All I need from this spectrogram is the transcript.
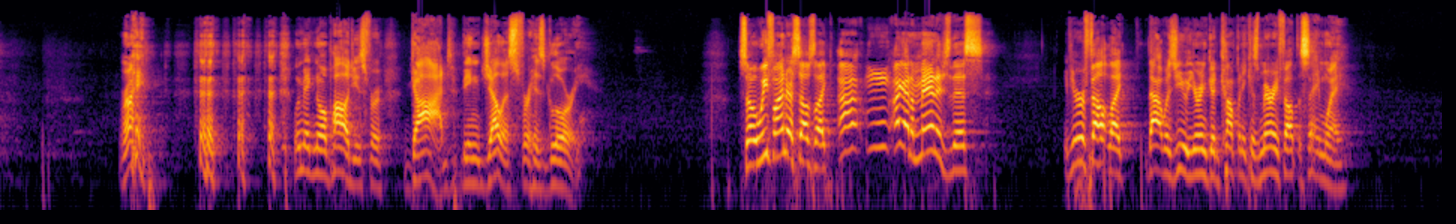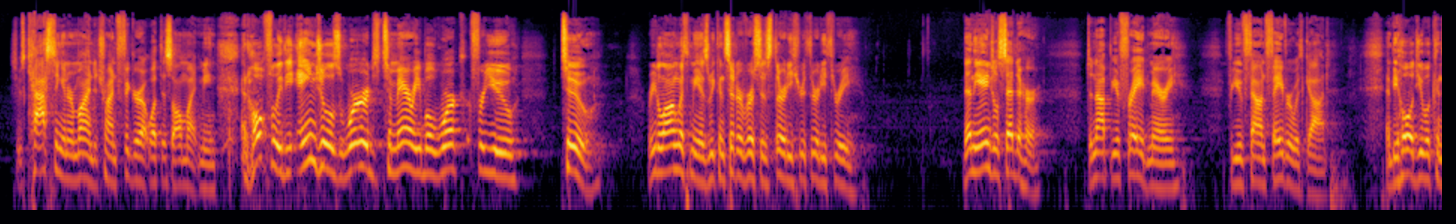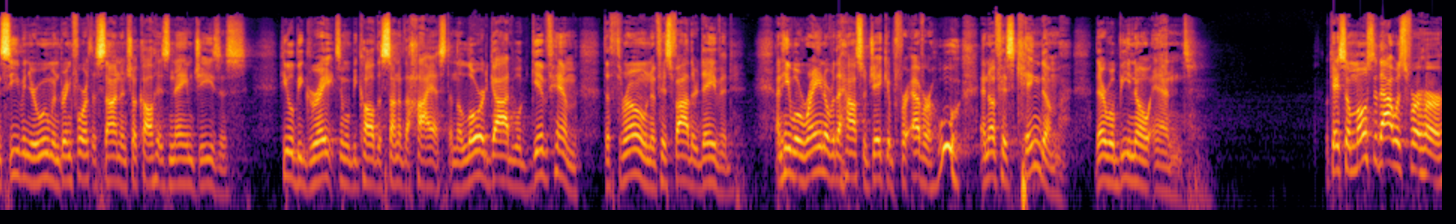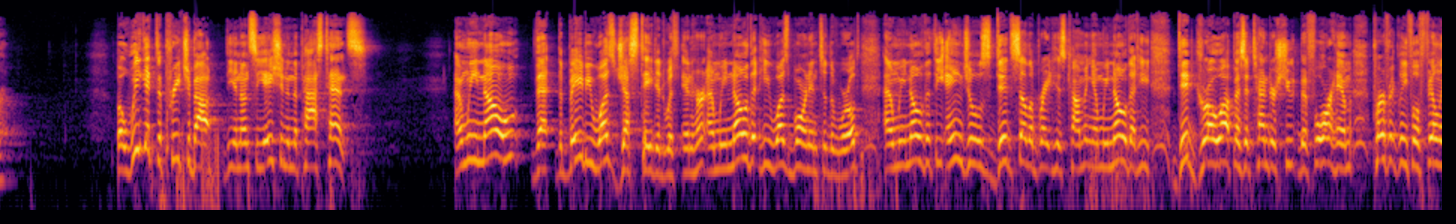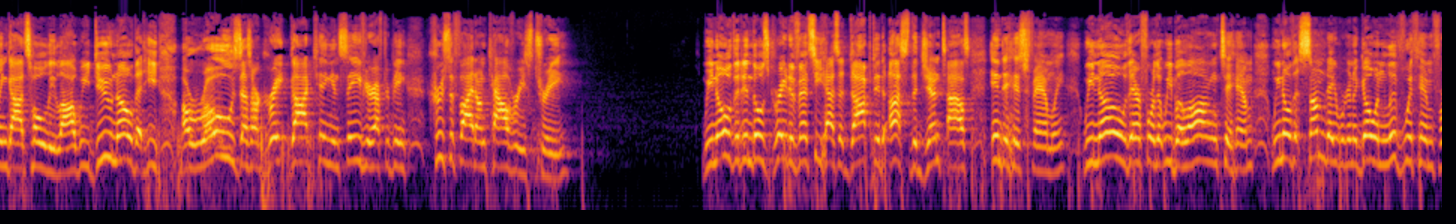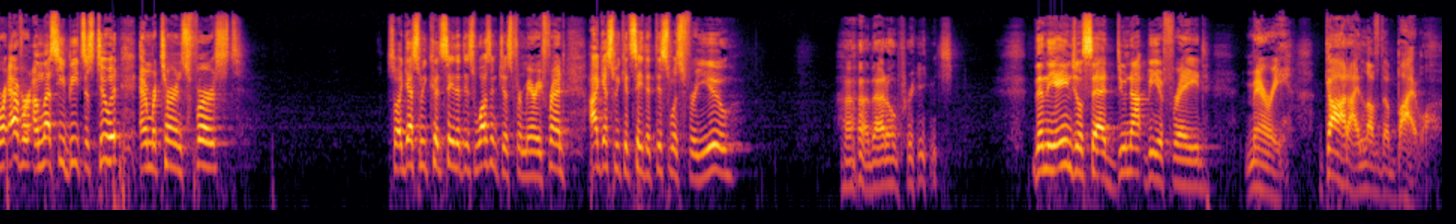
Right? we make no apologies for God being jealous for his glory. So we find ourselves like, uh, mm, I got to manage this. If you ever felt like that was you, you're in good company because Mary felt the same way. She was casting in her mind to try and figure out what this all might mean. And hopefully, the angel's words to Mary will work for you too. Read along with me as we consider verses 30 through 33. Then the angel said to her, Do not be afraid, Mary, for you've found favor with God. And behold, you will conceive in your womb and bring forth a son, and shall call his name Jesus. He will be great and will be called the Son of the Highest, and the Lord God will give him the throne of his father David. And he will reign over the house of Jacob forever, Woo! and of his kingdom there will be no end. Okay, so most of that was for her. But we get to preach about the Annunciation in the past tense. And we know that the baby was gestated within her, and we know that he was born into the world, and we know that the angels did celebrate his coming, and we know that he did grow up as a tender shoot before him, perfectly fulfilling God's holy law. We do know that he arose as our great God, King, and Savior after being crucified on Calvary's tree. We know that in those great events, He has adopted us, the Gentiles, into His family. We know, therefore, that we belong to Him. We know that someday we're going to go and live with Him forever unless He beats us to it and returns first. So I guess we could say that this wasn't just for Mary Friend. I guess we could say that this was for you. That'll preach. Then the angel said, Do not be afraid, Mary. God, I love the Bible.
